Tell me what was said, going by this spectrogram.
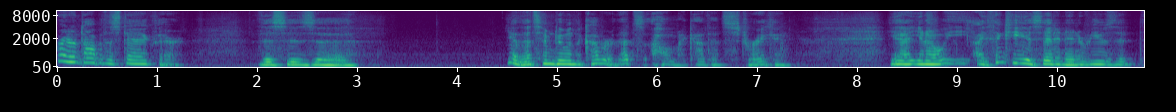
right on top of the stack there. This is uh, yeah, that's him doing the cover. That's oh my god, that's striking. Yeah, you know, I think he has said in interviews that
